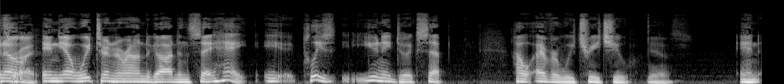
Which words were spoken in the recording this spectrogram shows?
know, right. and yet we turn around to God and say, "Hey, eh, please, you need to accept however we treat you." Yes. And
